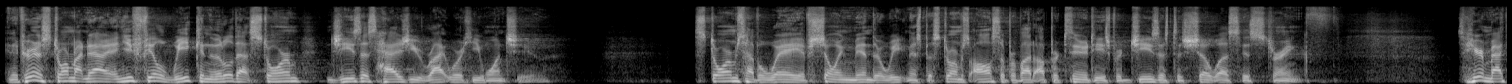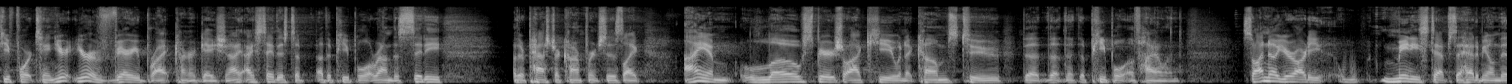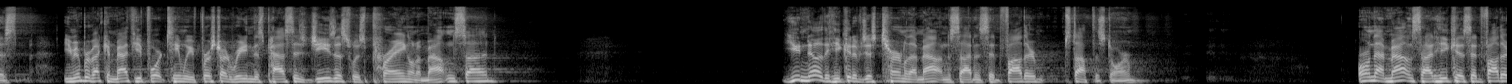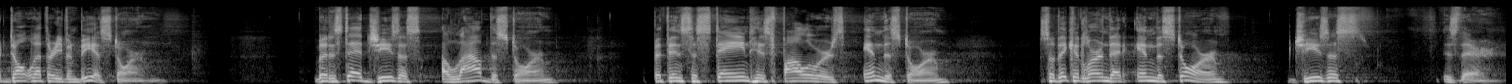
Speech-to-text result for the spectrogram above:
And if you're in a storm right now and you feel weak in the middle of that storm, Jesus has you right where he wants you. Storms have a way of showing men their weakness, but storms also provide opportunities for Jesus to show us his strength. So here in Matthew 14, you're, you're a very bright congregation. I, I say this to other people around the city, other pastor conferences, like, I am low spiritual IQ when it comes to the, the, the, the people of Highland. So I know you're already many steps ahead of me on this. You remember back in Matthew 14, when we first started reading this passage, Jesus was praying on a mountainside. You know that he could have just turned on that mountainside and said, Father, stop the storm. Or on that mountainside, he could have said, Father, don't let there even be a storm. But instead, Jesus allowed the storm, but then sustained his followers in the storm so they could learn that in the storm, Jesus is there.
